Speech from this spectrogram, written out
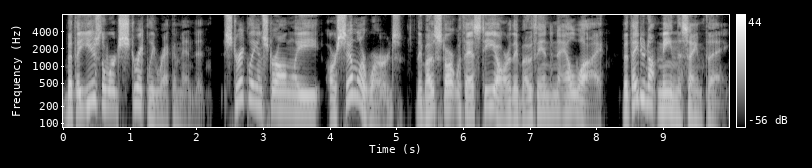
but they use the word strictly recommended. Strictly and strongly are similar words, they both start with STR, they both end in LY, but they do not mean the same thing.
